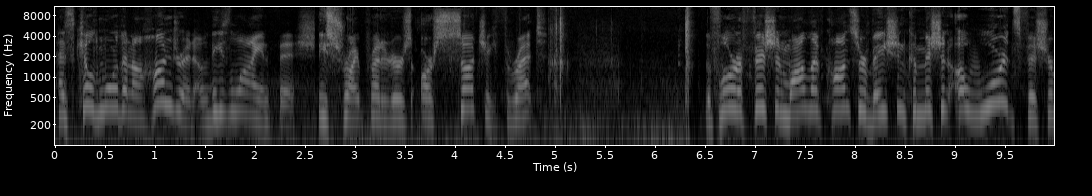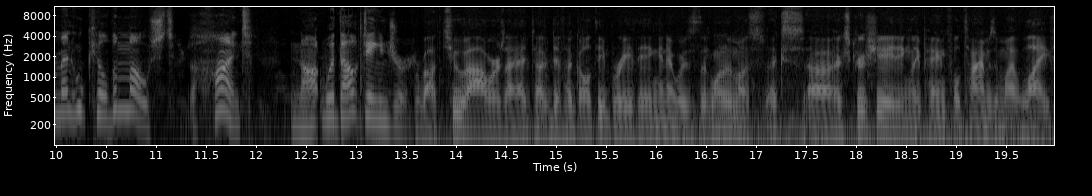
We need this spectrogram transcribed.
has killed more than 100 of these lionfish. These striped predators are such a threat. The Florida Fish and Wildlife Conservation Commission awards fishermen who kill the most. The hunt not without danger. For about two hours, I had difficulty breathing, and it was one of the most ex uh, excruciatingly painful times of my life.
